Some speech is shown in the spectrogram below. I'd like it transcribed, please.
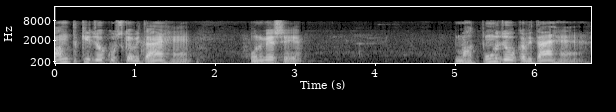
अंत की जो कुछ कविताएँ हैं, उनमें से महत्वपूर्ण जो कविताएँ हैं,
